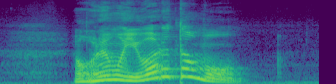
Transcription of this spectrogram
俺も言われたもん。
